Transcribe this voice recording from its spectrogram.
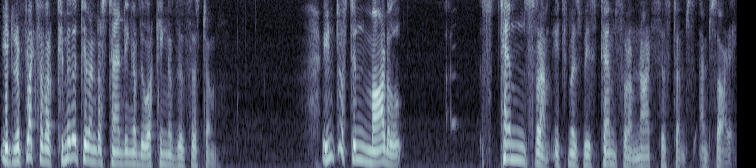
It reflects our cumulative understanding of the working of the system. Interest in model stems from, it must be stems from not systems I am sorry,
